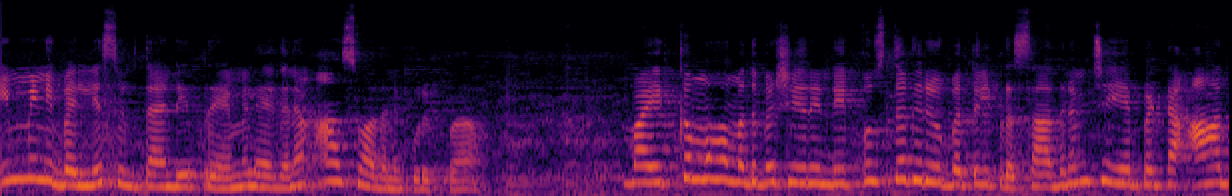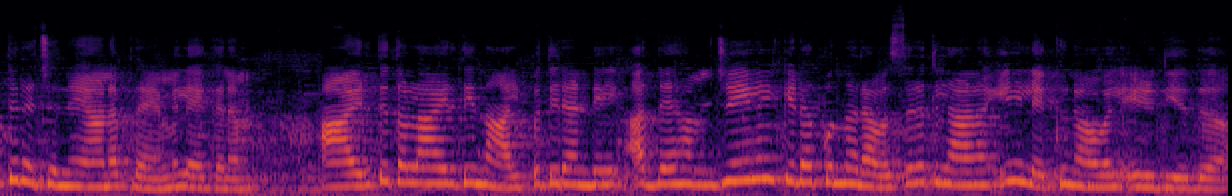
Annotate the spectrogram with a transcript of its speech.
ഇമ്മിണി ബല്യ സുൽത്താന്റെ പ്രേമലേഖനം ആസ്വാദനക്കുറിപ്പ്. വൈക്കം മുഹമ്മദ് ബഷീറിന്റെ പുസ്തക രൂപത്തിൽ പ്രസാദനം ചെയ്യപ്പെട്ട ആദ്യ രചനയാണ് പ്രേമലേഖനം. ആയിരത്തി തൊള്ളായിരത്തി നാൽപ്പത്തി രണ്ടിൽ അദ്ദേഹം ജയിലിൽ കിടക്കുന്ന ഒരവസരത്തിലാണ് ഈ ലഘു നോവൽ എഴുതിയത്.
